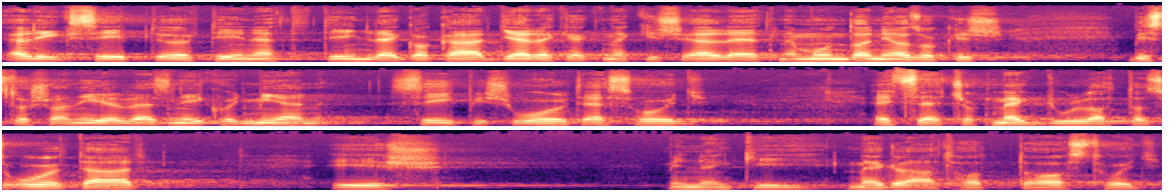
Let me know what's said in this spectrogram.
elég szép történet, tényleg akár gyerekeknek is el lehetne mondani, azok is biztosan élveznék, hogy milyen szép is volt ez, hogy egyszer csak meggyulladt az oltár, és mindenki megláthatta azt, hogy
